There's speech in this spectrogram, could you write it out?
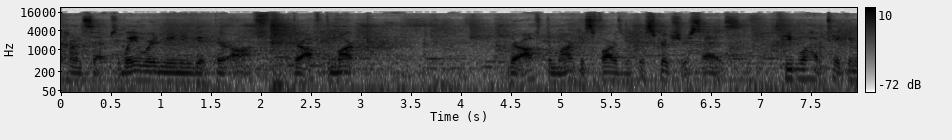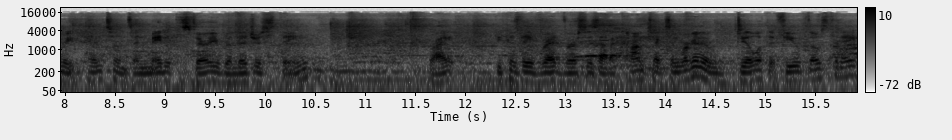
concepts. Wayward meaning that they're off. They're off the mark. They're off the mark as far as what the scripture says. People have taken repentance and made it this very religious thing, right? Because they've read verses out of context. And we're going to deal with a few of those today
